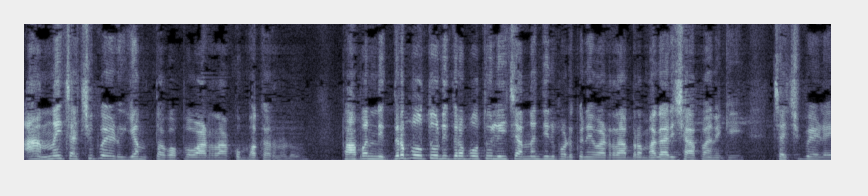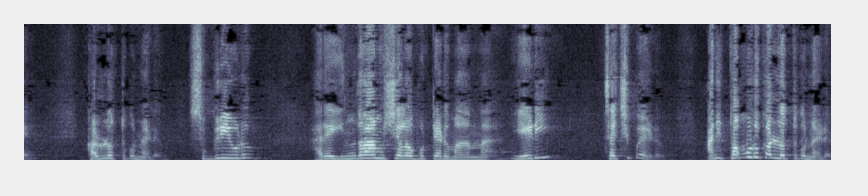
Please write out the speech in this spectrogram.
ఆ అన్నయ్య చచ్చిపోయాడు. ఎంత గొప్పవాడు రా కుంభకర్ణుడు. పాపం నిద్రపోతూ నిద్రపోతూ లేచి అన్నం తిని పడుకునేవాడు రా బ్రహ్మగారి శాపానికి. చచ్చిపోయాడే. కళ్ళొత్తుకున్నాడు. సుగ్రీవుడు అరే ఇంద్రాంశలో పుట్టాడు మా అన్న. ఏడి? చచ్చిపోయాడు. అని తమ్ముడు కళ్ళొత్తుకున్నాడు.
